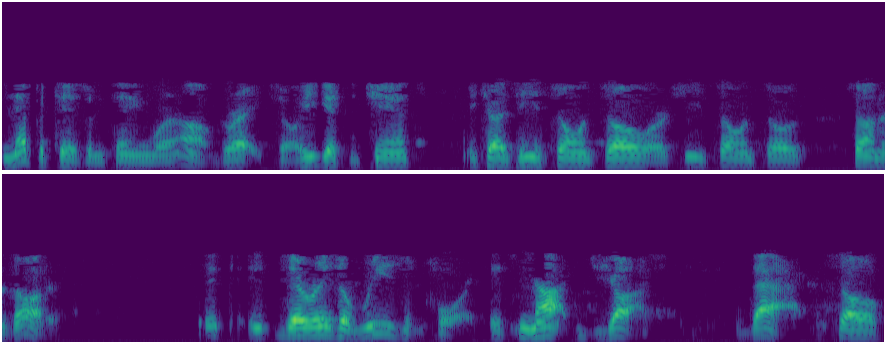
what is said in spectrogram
nepotism thing where, oh, great. So he gets a chance because he's so and so or she's so and so's son or daughter. It, it, there is a reason for it. It's not just that. So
